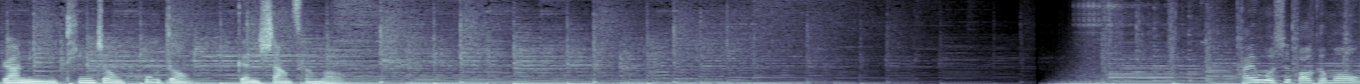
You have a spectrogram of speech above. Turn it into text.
让你与听众互动更上层楼。嗨，我是宝可梦。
